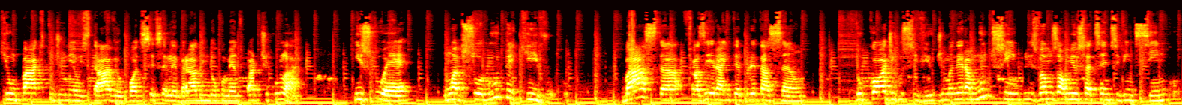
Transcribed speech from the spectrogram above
que um pacto de união estável pode ser celebrado em documento particular. Isto é um absoluto equívoco. Basta fazer a interpretação do Código Civil de maneira muito simples. Vamos ao 1725.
